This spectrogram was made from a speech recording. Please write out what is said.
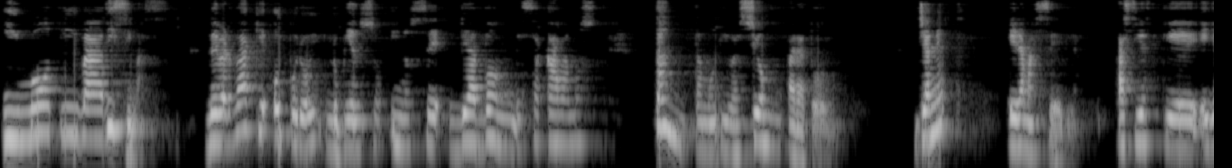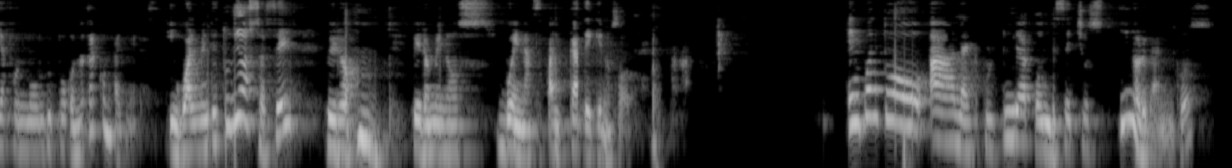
y motivadísimas. De verdad que hoy por hoy lo pienso y no sé de a dónde sacábamos tanta motivación para todo. Janet era más seria, así es que ella formó un grupo con otras compañeras, igualmente estudiosas, ¿eh? pero, pero menos buenas palcate que nosotras. En cuanto a la escultura con desechos inorgánicos,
